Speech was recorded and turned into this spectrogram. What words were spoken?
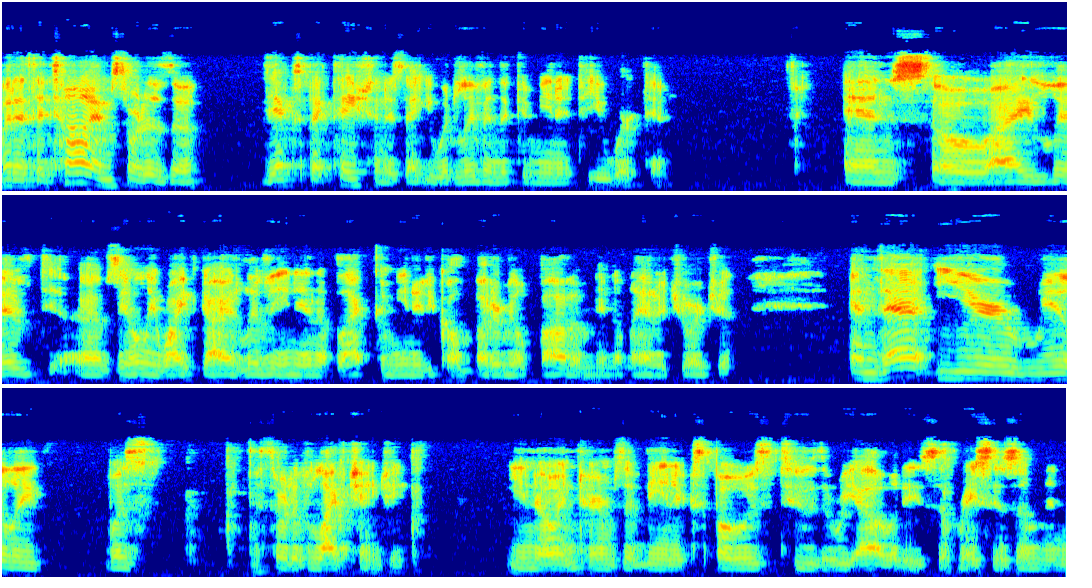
but at the time, sort of the the expectation is that you would live in the community you worked in and so I lived, I was the only white guy living in a black community called Buttermilk Bottom in Atlanta, Georgia. And that year really was sort of life changing, you know, in terms of being exposed to the realities of racism and,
